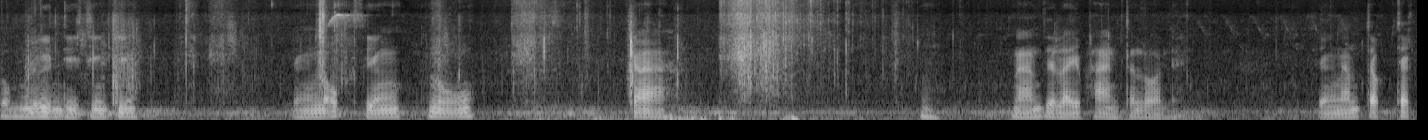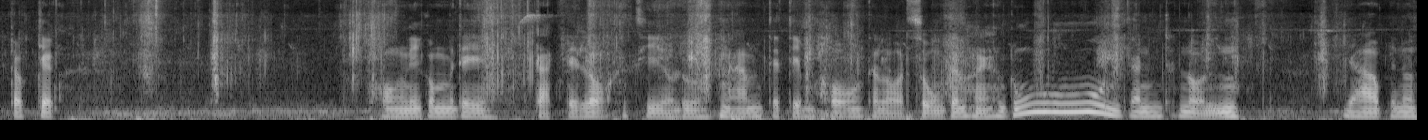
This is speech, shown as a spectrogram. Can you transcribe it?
ลมลื่นดีจริง ๆ สียงนกเสียงหนูกา น้ำจะไหลผ่านตลอดเลย เสียงน้ำจอกแจ๊กจอกแจ๊กคลองนี้ก็ไม่ได้ตัดได้ลอกสักทีเอาดู น้ำจะเต็มคลองตลอดสูงกันหน่อยนู่นยันถนน ยาวไปนู่น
